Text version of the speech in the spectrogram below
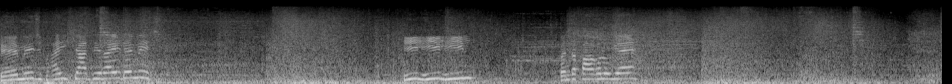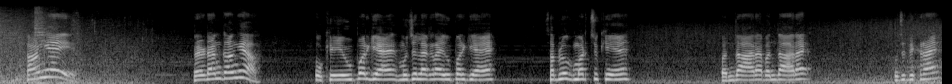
डैमेज भाई, क्या दे रहा है डैमेज हील हील हील बंदा पागल हो गया है। कहाँ गया रेडन कहाँ गया? ओके ये ऊपर गया है। मुझे लग रहा है ऊपर गया है। सब लोग मर चुके हैं। बंदा आ रहा है, बंदा आ रहा है। मुझे दिख रहा है।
